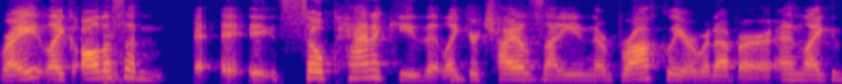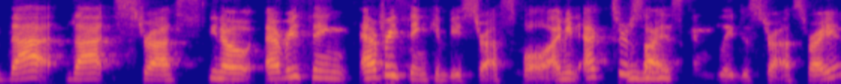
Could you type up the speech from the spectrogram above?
right? Like all of a sudden it's so panicky that like your child's not eating their broccoli or whatever and like that that stress you know everything everything can be stressful i mean mm-hmm. exercise mm-hmm. can lead to stress right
